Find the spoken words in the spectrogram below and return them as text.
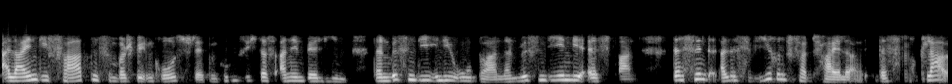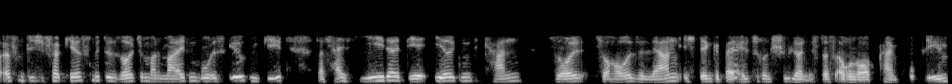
allein die Fahrten zum Beispiel in Großstädten, gucken sich das an in Berlin, dann müssen die in die U-Bahn, dann müssen die in die S-Bahn. Das sind alles Virenverteiler. Das ist doch klar, öffentliche Verkehrsmittel sollte man meiden, wo es irgend geht. Das heißt, jeder, der irgend kann, soll zu Hause lernen. Ich denke, bei älteren Schülern ist das auch überhaupt kein Problem.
